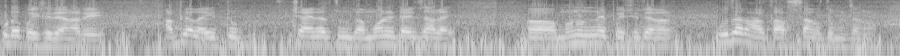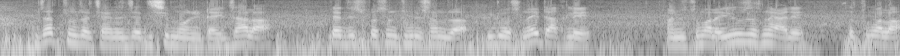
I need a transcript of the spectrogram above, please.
पुढं पैसे देणार आहे. आपल्याला यूट्यूब चॅनल तुमचा मॉनिटाईज झाला आहे म्हणून नाही पैसे देणार. उदाहरणार्थ असं सांगतो मित्रांनो. जर तुमचा चॅनल ज्या दिवशी मॉनिटाईज झाला त्या दिवसपासून तुम्ही समजा व्हिडिओज नाही टाकले आणि तुम्हाला यूजच नाही आले तर तुम्हाला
